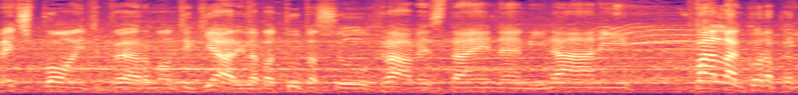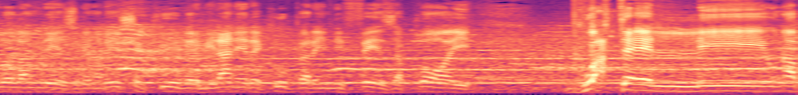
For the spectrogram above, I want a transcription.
match point per Montichiari, la battuta su Kravestein, Milani, palla ancora per l'olandese che non riesce a chiudere, Milani recupera in difesa, poi Guatelli, una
